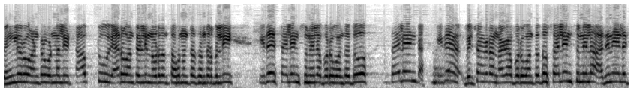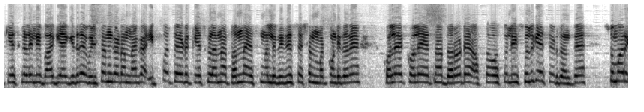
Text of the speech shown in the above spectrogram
ಬೆಂಗಳೂರು ಅಂಡರ್ ವರ್ಲ್ಡ್ನಲ್ಲಿ ಟಾಪ್ ಟು ಯಾರು ಅಂತ ಹೇಳಿ ನೋಡಿದಂತ ಹೋದಂತ ಸಂದರ್ಭದಲ್ಲಿ ಇದೇ ಸೈಲೆಂಟ್ ಸುನಿಲ ಬರುವಂತದ್ದು. ಸೈಲೆಂಟ್ ಇದೇ ವಿಲ್ಸನ್ ಗಡ ನಾಗ ಬರುವಂತದ್ದು. ಸೈಲೆಂಟ್ ಸುನಿಲ ಹದಿನೇಳು ಕೇಸ್ಗಳಲ್ಲಿ ಭಾಗಿಯಾಗಿದ್ರೆ ವಿಲ್ಸನ್ ಗಡ ನಾಗ ಇಪ್ಪತ್ತೆರಡು ಕೇಸ್ಗಳನ್ನ ತನ್ನ ಹೆಸರಿನಲ್ಲಿ ರಿಜಿಸ್ಟ್ರೇಷನ್ ಮಾಡ್ಕೊಂಡಿದ್ದಾರೆ. ಕೊಲೆ ಕೊಲೆ ಯತ್ನ, ದರೋಡೆ ಹಸ್ತ ವಸೂಲಿ ಸುಲಿಗೆ ಸೇರಿದಂತೆ ಸುಮಾರು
